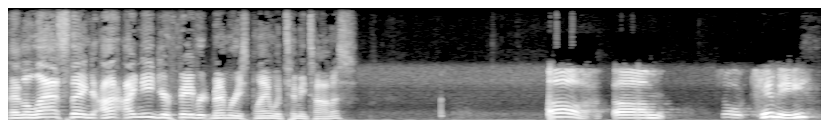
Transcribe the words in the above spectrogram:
and the last thing, I, I need your favorite memories playing with Timmy Thomas. Oh, um, so Timmy,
